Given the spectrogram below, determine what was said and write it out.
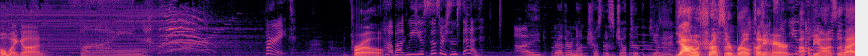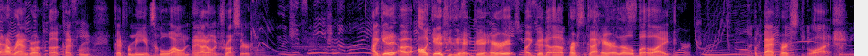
Oh my god. Fine. Alright, Bro. how about we use scissors instead? I'd rather not trust this job to a beginner. Yeah, I don't trust her, bro. Cutting hair. Uh, I'll be honest. If I had Rand girl uh, cut for me, cut for me in school, I don't. I don't trust her. It's me, I'm not lying. I get it. I, I'll get it. She's a ha- good hair, a good uh, person got hair though. But like Work. Come on, a I bad can't person ask to you do that watch. for me.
